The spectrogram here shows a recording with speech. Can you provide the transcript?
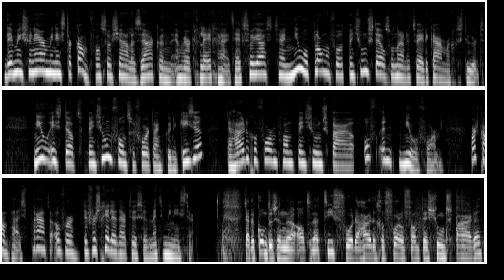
Demissionair minister Kamp van Sociale Zaken en Werkgelegenheid... heeft zojuist zijn nieuwe plannen voor het pensioenstelsel naar de Tweede Kamer gestuurd. Nieuw is dat pensioenfondsen voortaan kunnen kiezen... de huidige vorm van pensioensparen of een nieuwe vorm. Bart Kamphuis praat over de verschillen daartussen met de minister. Ja, er komt dus een uh, alternatief voor de huidige vorm van pensioensparen.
